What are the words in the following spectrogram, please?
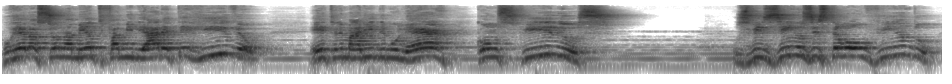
o relacionamento familiar é terrível entre marido e mulher, com os filhos. Os vizinhos estão ouvindo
